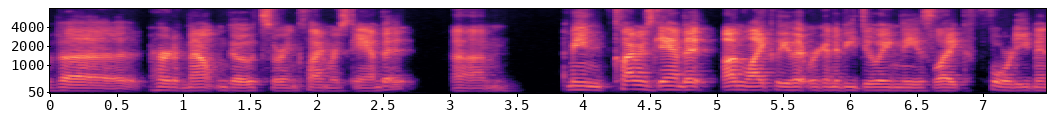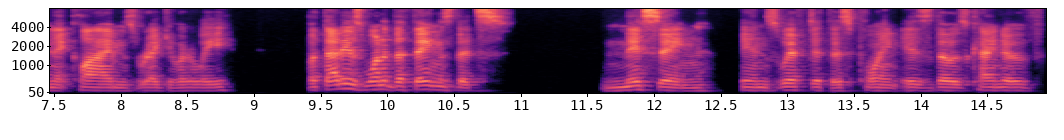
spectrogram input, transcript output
the herd of mountain goats or in Climber's Gambit. Um, I mean, Climber's Gambit, unlikely that we're going to be doing these like 40 minute climbs regularly, but that is one of the things that's missing in Zwift at this point is those kind of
